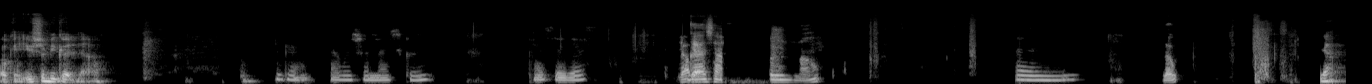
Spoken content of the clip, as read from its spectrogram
Okay, you should be good now. Okay, I will share my screen. Can you see this? Yep. Guys, I'm full now. Um, Yeah.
